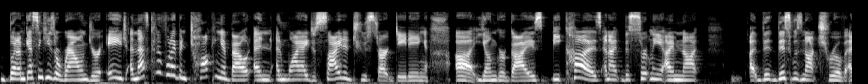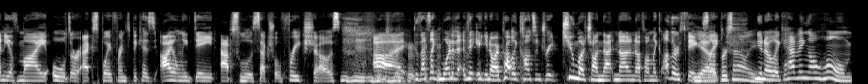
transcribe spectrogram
but I'm guessing he's around your age, and that's kind of what I've been talking about, and and why I decided to start dating uh, younger guys because, and I this certainly I'm not. Uh, th- this was not true of any of my older ex-boyfriends because I only date absolute sexual freak shows. Because that's like one of the, you know, I probably concentrate too much on that, not enough on like other things, Yeah, like personality. you know, like having a home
